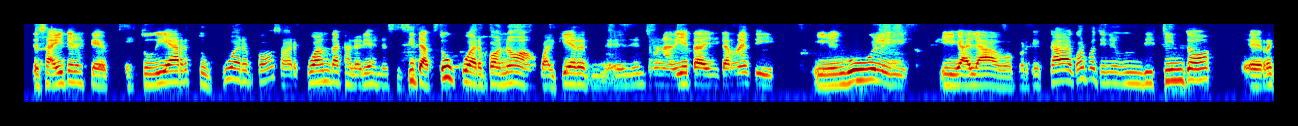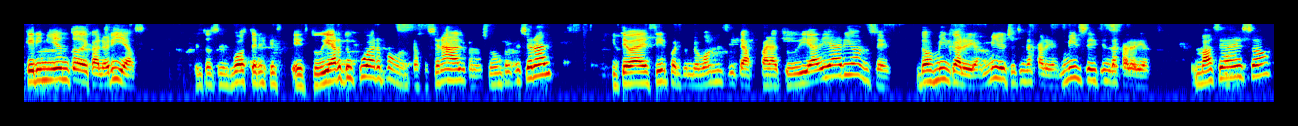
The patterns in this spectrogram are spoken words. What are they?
Entonces ahí tenés que estudiar tu cuerpo, saber cuántas calorías necesita tu cuerpo, no cualquier, eh, dentro de una dieta de internet y, en Google y, y, al hago, porque cada cuerpo tiene un distinto requerimiento de calorías. Entonces vos tenés que estudiar tu cuerpo con un profesional, conocer un profesional, y te va a decir, por ejemplo, vos necesitas para tu día a diario, no sé, 2.000 calorías, 1.800 calorías, 1.600 calorías. En base a eso,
